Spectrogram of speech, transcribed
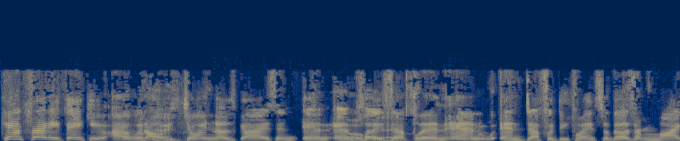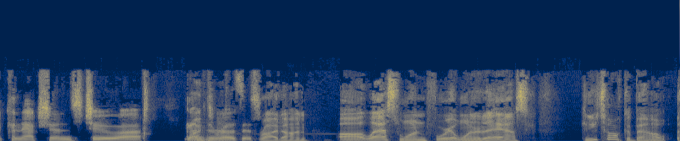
Camp Freddy. Thank you. I would Okay. always join those guys and and and play Zeppelin and and Duff would be playing. So those are my connections to uh, Guns Right N' Roses. Right on. Uh, last one for you. I wanted to ask. Can you talk about?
